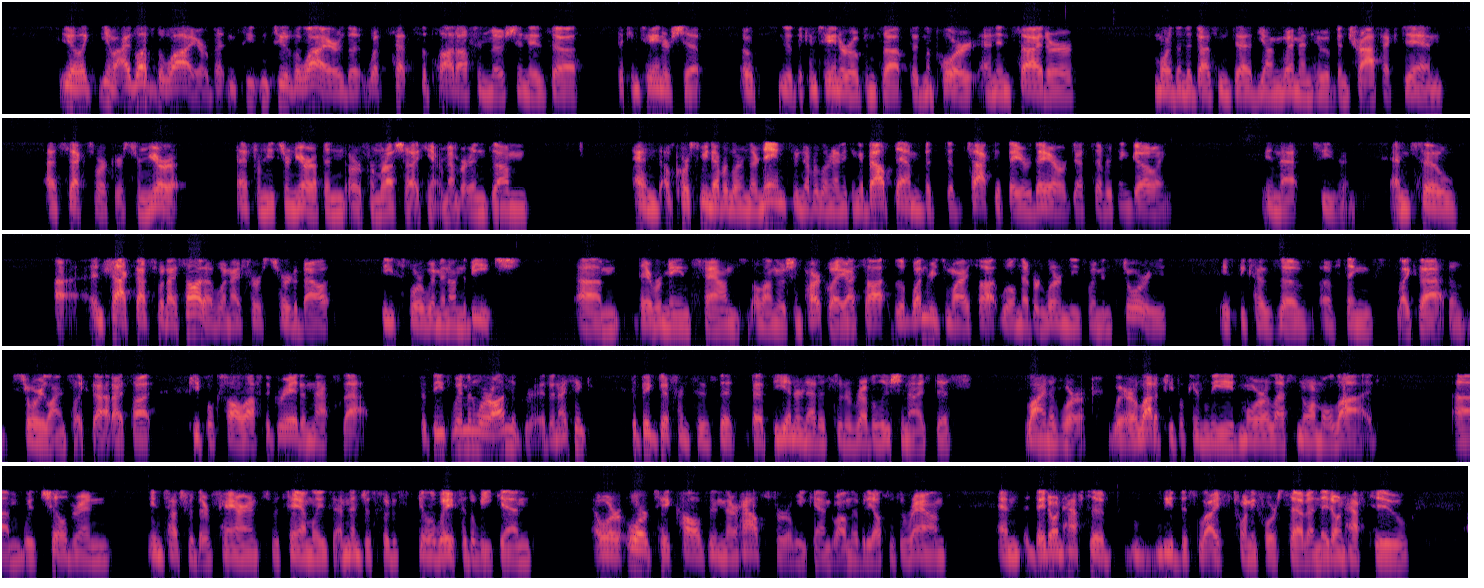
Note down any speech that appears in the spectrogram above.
you know, like you know, I love The Wire, but in season two of The Wire, the what sets the plot off in motion is uh, the container ship. Op- you know, the container opens up in the port, and inside are more than a dozen dead young women who have been trafficked in as sex workers from Europe, uh, from Eastern Europe, and or from Russia, I can't remember. And um, and of course, we never learn their names. We never learn anything about them. But the fact that they are there gets everything going in that season. And so, uh, in fact, that's what I thought of when I first heard about these four women on the beach. Um, their remains found along Ocean Parkway. I thought the one reason why I thought we'll never learn these women's stories is because of, of things like that, of storylines like that. I thought people fall off the grid and that's that. But these women were on the grid. And I think the big difference is that, that the internet has sort of revolutionized this line of work where a lot of people can lead more or less normal lives um, with children in touch with their parents, with families, and then just sort of steal away for the weekend or, or take calls in their house for a weekend while nobody else is around and they don't have to lead this life 24 7. They don't have to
